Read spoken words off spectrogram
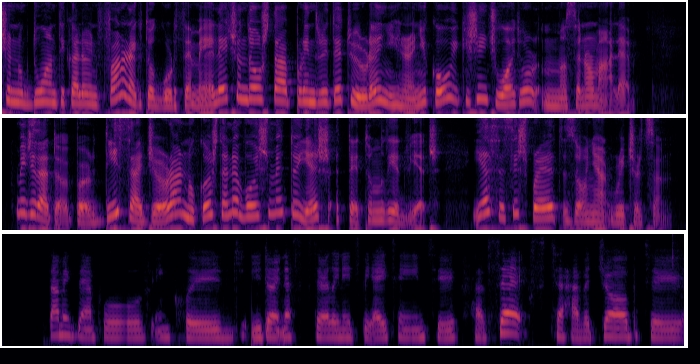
që nuk duan t'i kalojnë fare këto gur themele që ndoshta prindërit e tyre njëherë e një kohë i kishin quajtur më se normale. Megjithatë, për disa gjëra nuk është e nevojshme të jesh tetëmbëdhjetë vjeç. Ja se si shprehet zonja Richardson. Some examples include you don't necessarily need to be 18 to have sex, to have a job, to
